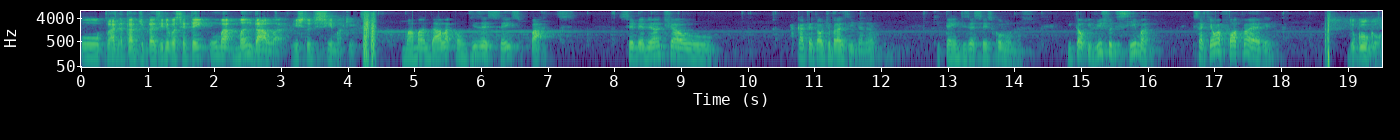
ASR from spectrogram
o planetário de Brasília você tem uma mandala, visto de cima aqui. Uma mandala com 16 partes, semelhante ao a Catedral de Brasília, né? Que tem 16 colunas. Então, e visto de cima, isso aqui é uma foto aérea hein? do Google.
